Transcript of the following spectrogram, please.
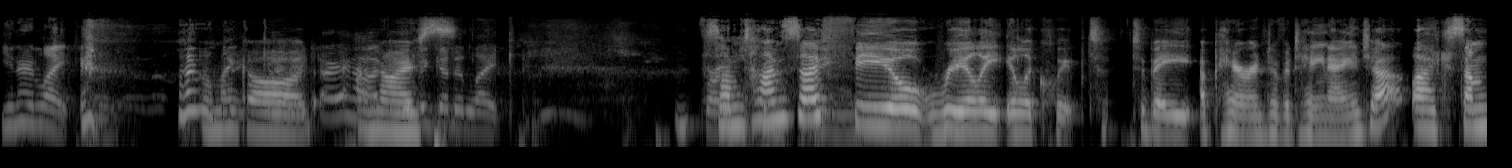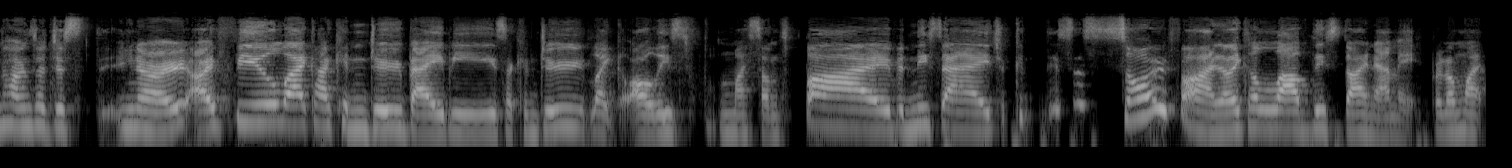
You know, like, Oh my God, I know I know. Gonna like. sometimes I feel really ill equipped to be a parent of a teenager. Like sometimes I just, you know, I feel like I can do babies. I can do like all these, my son's five and this age. This is so fun. Like I love this dynamic, but I'm like,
